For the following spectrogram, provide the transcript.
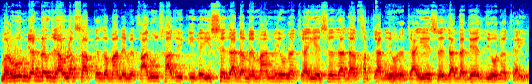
مرحوم جنرل ضیاء الحق صاحب کے زمانے میں قانون سازی کی گئی۔ اس سے زیادہ مہمان نہیں ہونا چاہیے، اس سے زیادہ خرچہ نہیں ہونا چاہیے، اس سے زیادہ جہیز نہیں ہونا چاہیے۔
